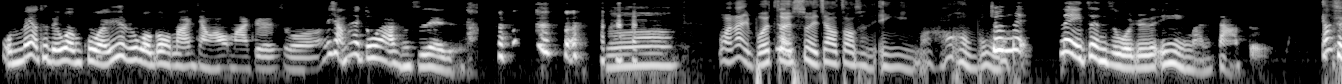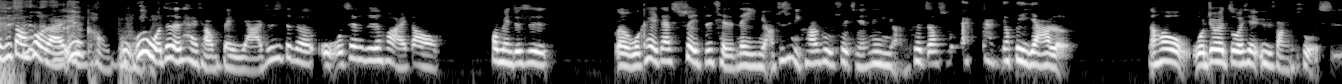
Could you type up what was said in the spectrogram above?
我没有特别问过，因为如果跟我妈讲完，我妈觉得说你想太多啦什么之类的。嗯，哇，那你不会对睡觉造成阴影吗？好恐怖、哦！就那那一阵子，我觉得阴影蛮大的。那可是到后来，因为很恐怖因为我真的太常被压，就是这个，我我甚至后来到后面就是，呃，我可以在睡之前的那一秒，就是你快要入睡前的那一秒，你会知道说，哎，干要被压了，然后我就会做一些预防措施，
